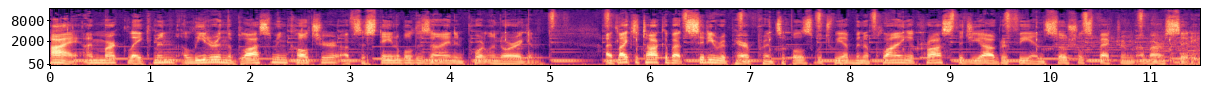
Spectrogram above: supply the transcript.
Hi, I'm Mark Lakeman, a leader in the blossoming culture of sustainable design in Portland, Oregon. I'd like to talk about city repair principles which we have been applying across the geography and social spectrum of our city.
